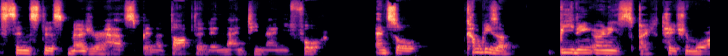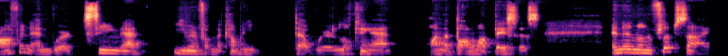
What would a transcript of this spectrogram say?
since this measure has been adopted in 1994. And so companies are beating earnings expectation more often, and we're seeing that even from the company that we're looking at on a bottom up basis. And then on the flip side,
